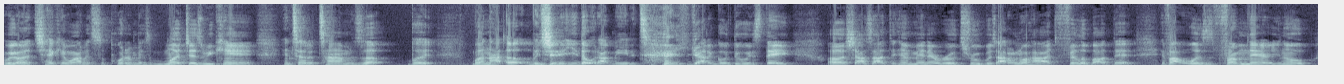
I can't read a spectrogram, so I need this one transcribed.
We're gonna check him out and support him as much as we can until the time is up. But well, not up, but you, you know what I mean. you gotta go through his thing. Uh, shouts out to him, man. They're real troopers. I don't know how I'd feel about that if I was from there. You know,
